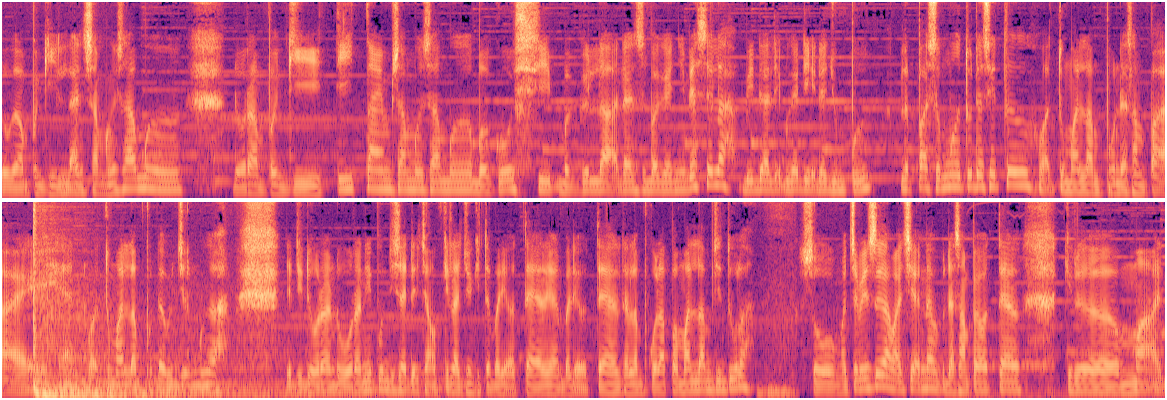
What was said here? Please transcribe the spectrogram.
Diorang pergi lunch sama-sama. Diorang pergi tea time sama-sama. Bergosip, bergelak dan sebagainya. Biasalah bila adik-beradik dah jumpa. Lepas semua tu dah settle Waktu malam pun dah sampai kan? Waktu malam pun dah menjelma lah. Jadi diorang dua orang ni pun decided macam Okay lah jom kita balik hotel kan? Balik hotel dalam pukul 8 malam macam tu lah. So macam biasa lah makcik Ana dah sampai hotel. Kira mak,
